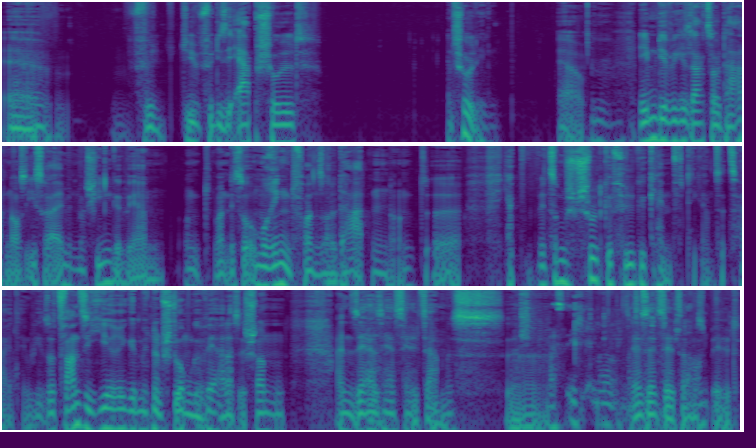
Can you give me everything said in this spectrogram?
äh, für, die, für diese Erbschuld entschuldigen. Ja. Mhm. Neben dir, wie gesagt, Soldaten aus Israel mit Maschinengewehren und man ist so umringt von Soldaten und äh, ich habe mit so einem Schuldgefühl gekämpft die ganze Zeit. Irgendwie so 20-Jährige mit einem Sturmgewehr, das ist schon ein sehr, sehr seltsames, äh, was ich immer, was sehr, sehr seltsames Bild.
